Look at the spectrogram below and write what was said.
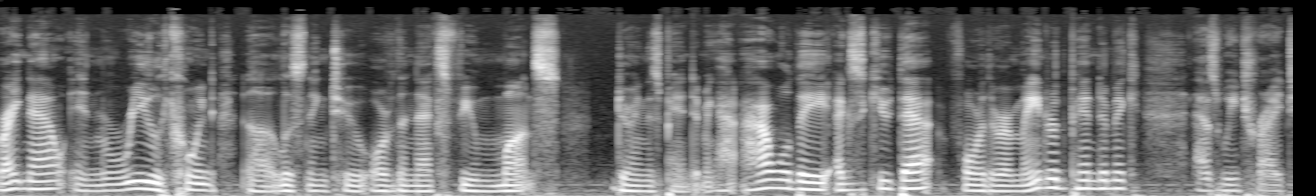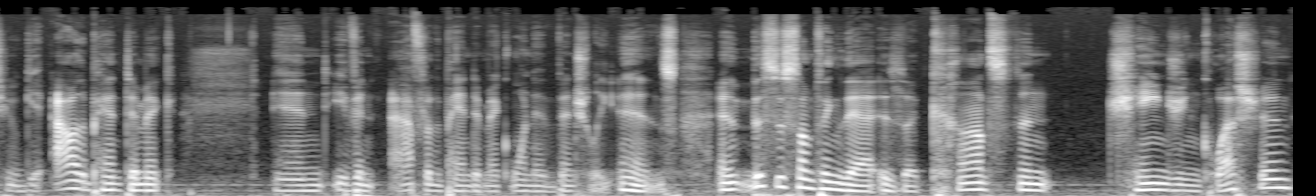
right now and really going uh, listening to over the next few months during this pandemic. How will they execute that for the remainder of the pandemic as we try to get out of the pandemic and even after the pandemic when it eventually ends? And this is something that is a constant changing question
